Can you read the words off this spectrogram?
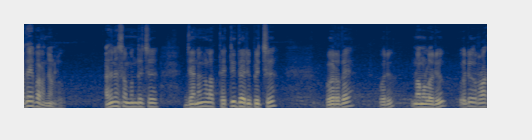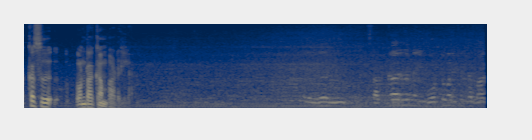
അതേ പറഞ്ഞുള്ളൂ. അതിനെ സംബന്ധിച്ച് ജനങ്ങളെ തെറ്റിദ്ധരിപ്പിച്ച് വെറുതെ ഒരു നമ്മളൊരു ഒരു റക്കസ് ഉണ്ടാക്കാൻ പാടില്ല സർക്കാർ തന്നെ ഈ വോട്ട് പറിക്കലിന്റെ ഭാഗമായി ചെയ്തെന്നാണ്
